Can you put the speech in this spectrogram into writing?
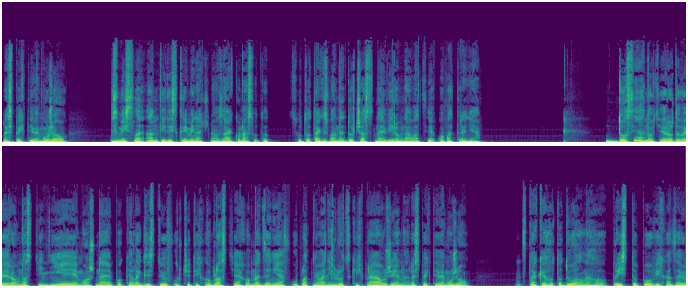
respektíve mužov. V zmysle antidiskriminačného zákona sú to, sú to tzv. dočasné vyrovnávacie opatrenia. Dosiahnutie rodovej rovnosti nie je možné, pokiaľ existujú v určitých oblastiach obmedzenia v uplatňovaní ľudských práv žien, respektíve mužov. Z takéhoto duálneho prístupu vychádzajú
